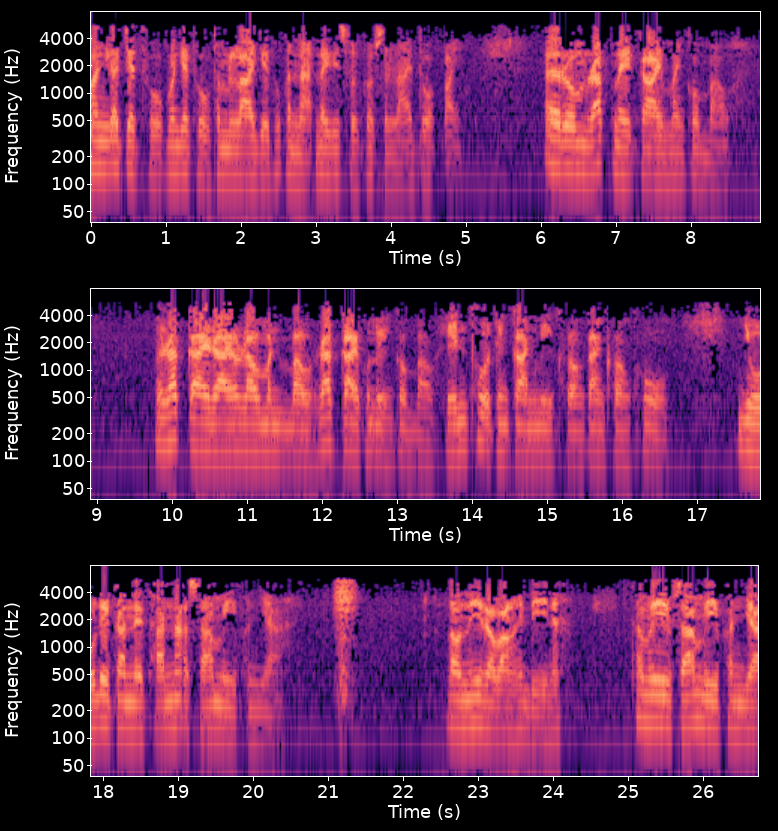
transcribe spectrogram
มันก็จะถูกมันจะถูกทำลายอยู่ทุกขณะในที่สุดก็สลายตัวไปอารมณ์รักในกายมันก็เบา รักกายรายเรามันเบา รักกายคนอื่นก็เบา เห็นโทษถึงการมีครองการครองคู่ อยู่ด้วยกันในฐานะสามีพัญญา ตอนนี้ระวังให้ดีนะ ถ้ามีสามีพัญญา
